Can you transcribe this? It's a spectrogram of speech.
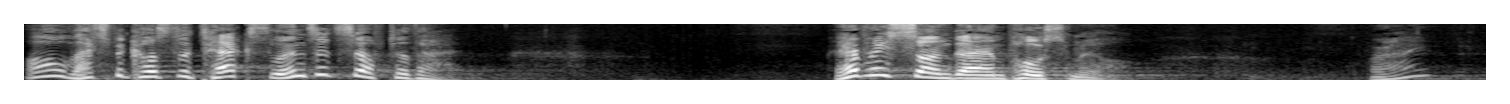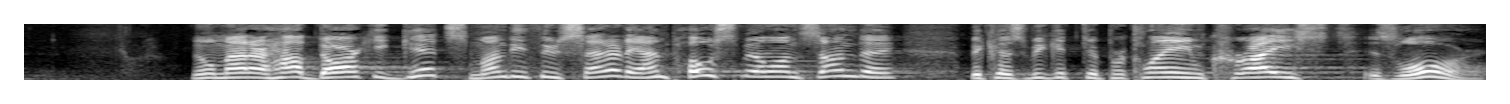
Oh, that's because the text lends itself to that. Every Sunday I'm postmill, right? No matter how dark it gets, Monday through Saturday, I'm postmill on Sunday because we get to proclaim Christ is Lord.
